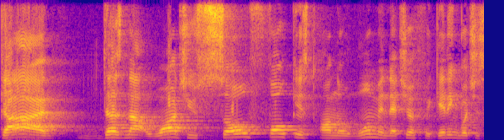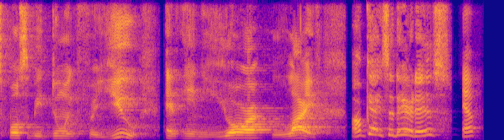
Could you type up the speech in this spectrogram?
God does not want you so focused on the woman that you're forgetting what you're supposed to be doing for you and in your life. Okay, so there it is. Yep.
